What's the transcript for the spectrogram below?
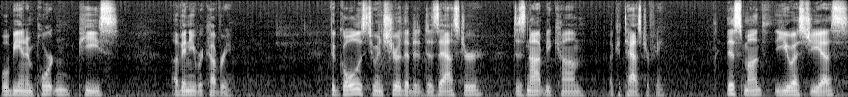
will be an important piece of any recovery. The goal is to ensure that a disaster does not become a catastrophe. This month, the USGS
